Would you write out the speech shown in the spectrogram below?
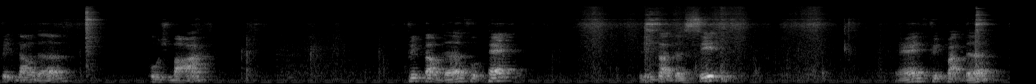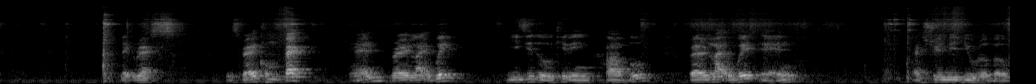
flip down the push bar, flip up the foot pad, lift up the seat, and flip up the leg rest. It's very compact and very lightweight, easy to keep in car boot, very lightweight and extremely durable.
